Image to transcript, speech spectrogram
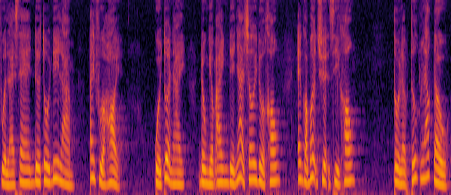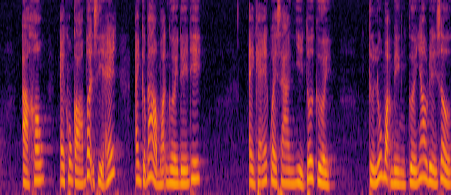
vừa lái xe đưa tôi đi làm. Anh vừa hỏi. Cuối tuần này, đồng nghiệp anh đến nhà chơi được không? Em có bận chuyện gì không? Tôi lập tức lắc đầu. À không, em không có bận gì hết. Anh cứ bảo mọi người đến đi. Anh khẽ quay sang nhìn tôi cười. Từ lúc bọn mình cưới nhau đến giờ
